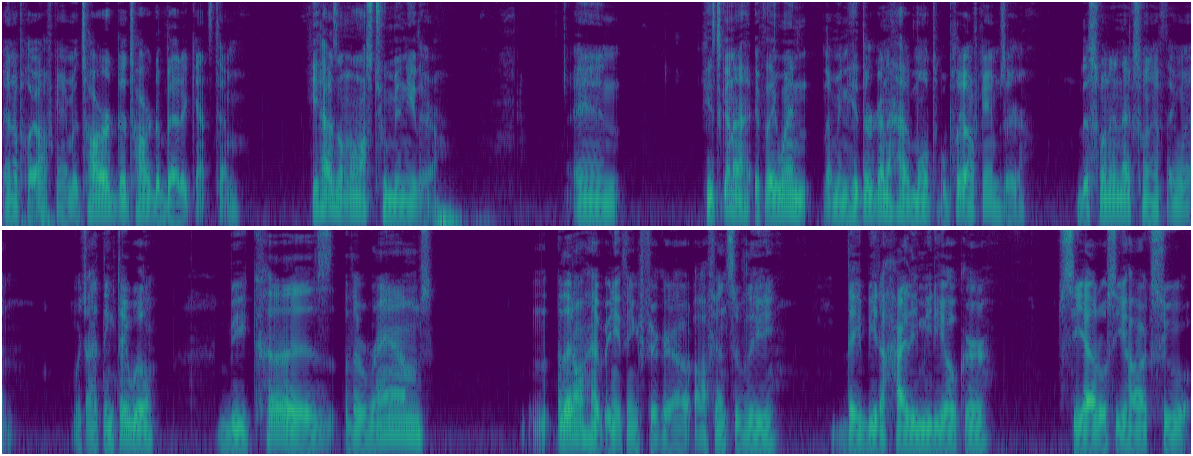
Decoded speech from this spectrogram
in a playoff game. It's hard. It's hard to bet against him. He hasn't lost too many there, and he's gonna. If they win, I mean, he, they're gonna have multiple playoff games there. This one and next one if they win, which I think they will, because the Rams they don't have anything figured out offensively. They beat a highly mediocre Seattle Seahawks who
